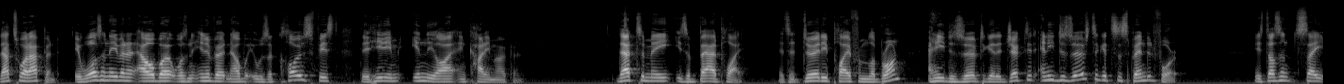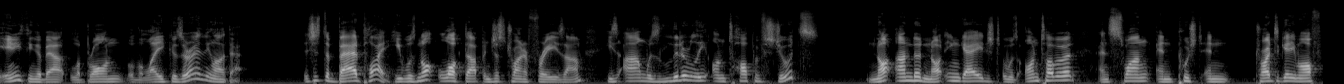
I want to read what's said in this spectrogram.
That's what happened. It wasn't even an elbow. It wasn't an inadvertent elbow. It was a closed fist that hit him in the eye and cut him open. That to me is a bad play. It's a dirty play from LeBron, and he deserved to get ejected, and he deserves to get suspended for it. It doesn't say anything about LeBron or the Lakers or anything like that. It's just a bad play. He was not locked up and just trying to free his arm. His arm was literally on top of Stewart's, not under, not engaged. It was on top of it and swung and pushed and tried to get him off.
